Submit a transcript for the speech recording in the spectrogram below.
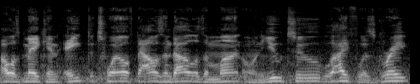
I was making eight to twelve thousand dollars a month on YouTube. Life was great,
